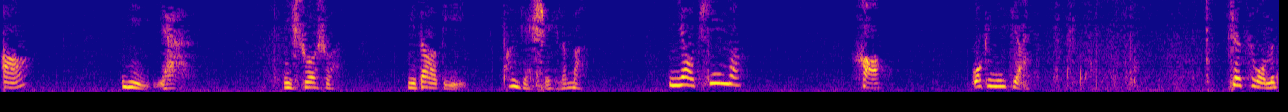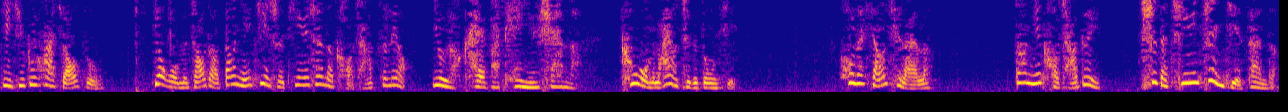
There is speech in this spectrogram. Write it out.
啊，你呀，你说说，你到底碰见谁了吗？你要听吗？好，我跟你讲，这次我们地区规划小组要我们找找当年建设天云山的考察资料。又要开发天云山了，可我们哪有这个东西？后来想起来了，当年考察队是在天云镇解散的，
